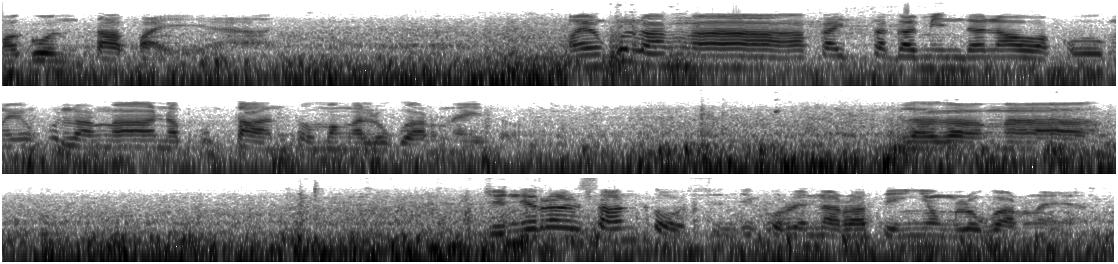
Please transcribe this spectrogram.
Maguntapay. Yan. Ngayon ko lang, ah, kahit taga Mindanao ako, ngayon ko lang ah, napuntahan to mga lugar na ito. Talagang ah, General Santos, hindi ko rin narating yung lugar na yan. Ang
